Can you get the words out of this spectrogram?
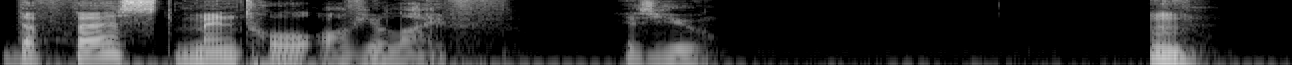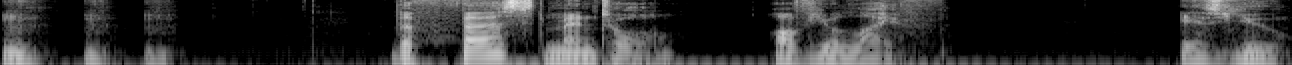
The first mentor of your life is you. Mm, mm, mm, mm. The first mentor of your life is you.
